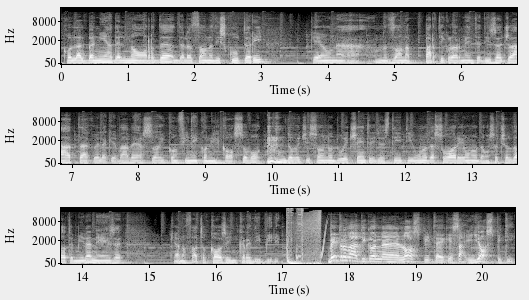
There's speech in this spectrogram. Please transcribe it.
con l'Albania del Nord, della zona di Scuteri, che è una, una, zona particolarmente disagiata, quella che va verso i confini con il Kosovo, dove ci sono due centri gestiti, uno da suore e uno da un sacerdote milanese, che hanno fatto cose incredibili. Bentrovati con eh, l'ospite che sa, gli ospiti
